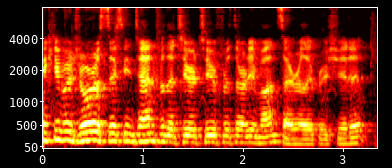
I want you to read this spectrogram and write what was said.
Thank you, Majora1610, for the tier 2 for 30 months. I really appreciate it.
